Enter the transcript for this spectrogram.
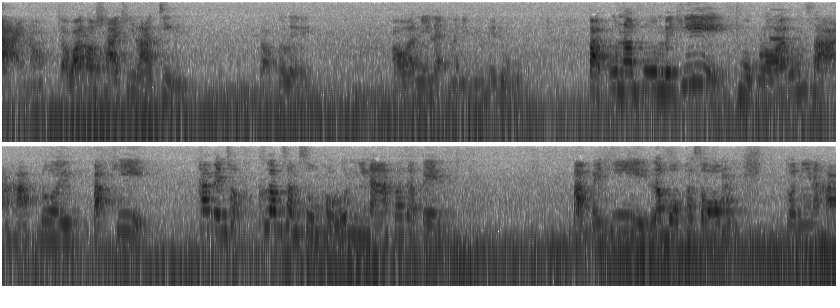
จ่ายเนาะแต่ว่าเราใช้ที่ร้านจริง เราก็เลย เอาอันนี้แหละมารีวิวให้ดู ปรับอุณหภูมิไปที่ 600 องศานะคะ โดยปรับที่ถ้าเป็นเครื่องซัมซุงของรุ่นนี้นะ ก็จะเป็น ปรับไปที่ระบบผสมตัวนี้นะคะ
